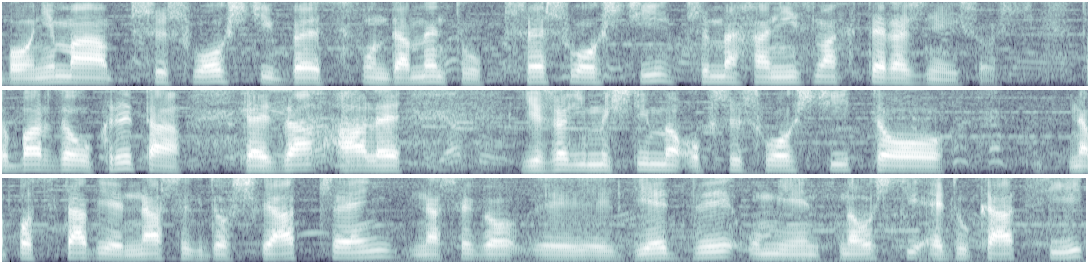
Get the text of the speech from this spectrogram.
bo nie ma przyszłości bez fundamentu przeszłości przy mechanizmach teraźniejszości. To bardzo ukryta teza, ale jeżeli myślimy o przyszłości, to na podstawie naszych doświadczeń, naszego y, wiedzy, umiejętności, edukacji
